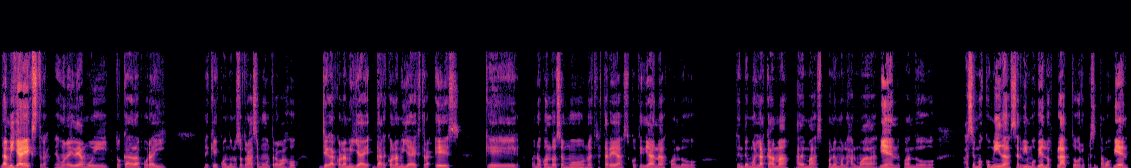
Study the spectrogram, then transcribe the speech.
La milla extra es una idea muy tocada por ahí de que cuando nosotros hacemos un trabajo, llegar con la milla, e, dar con la milla extra es que, bueno, cuando hacemos nuestras tareas cotidianas, cuando tendemos la cama, además ponemos las almohadas bien, cuando hacemos comida, servimos bien los platos, los presentamos bien,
